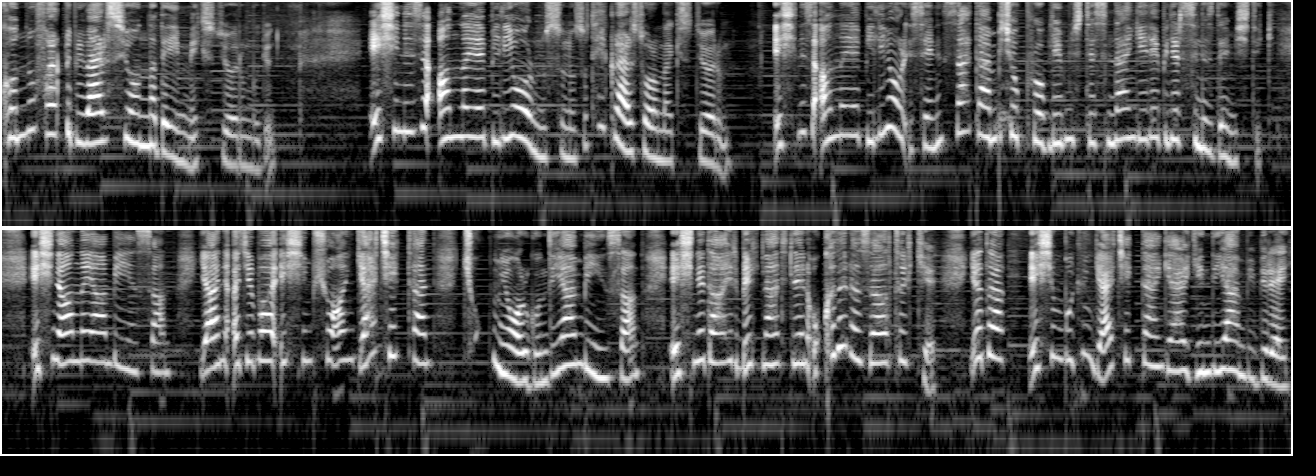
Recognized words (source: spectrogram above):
konunun farklı bir versiyonuna değinmek istiyorum bugün. Eşinizi anlayabiliyor musunuzu tekrar sormak istiyorum eşinizi anlayabiliyor iseniz zaten birçok problemin üstesinden gelebilirsiniz demiştik. Eşini anlayan bir insan, yani acaba eşim şu an gerçekten çok mu yorgun diyen bir insan, eşine dair beklentilerini o kadar azaltır ki ya da eşim bugün gerçekten gergin diyen bir birey,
